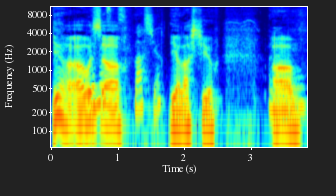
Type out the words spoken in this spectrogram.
Yeah, I was, When uh last year. yeah last year. Um.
